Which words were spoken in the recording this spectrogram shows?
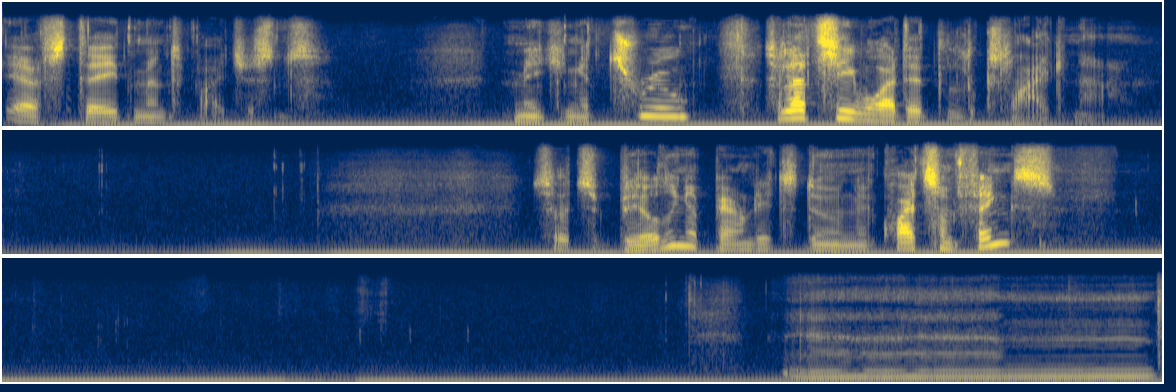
if statement by just making it true. So let's see what it looks like now. So it's building, apparently it's doing quite some things. And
